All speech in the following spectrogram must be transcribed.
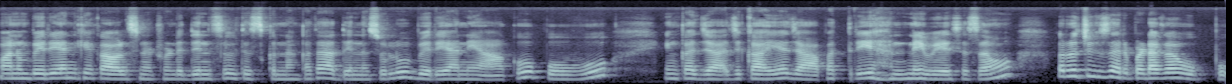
మనం బిర్యానీకి కావాల్సినటువంటి దినుసులు తీసుకున్నాం కదా ఆ దినుసులు బిర్యానీ ఆకు పువ్వు ఇంకా జాజికాయ జాపత్రి అన్నీ వేసేసాము. రుచికి సరిపడగా ఉప్పు.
